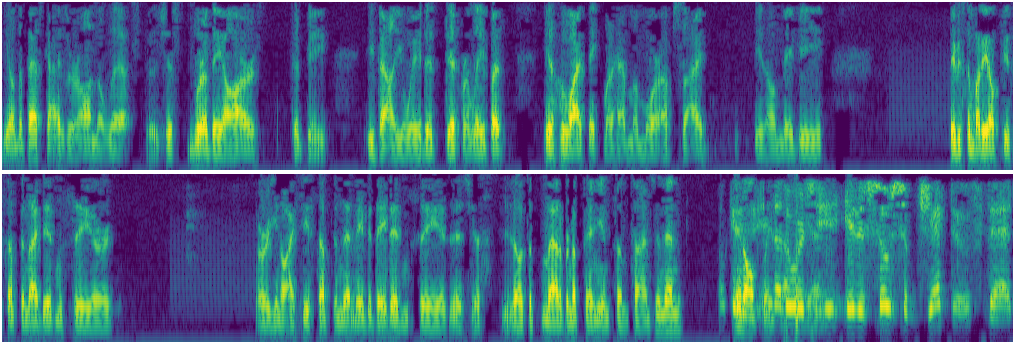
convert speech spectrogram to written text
you know the best guys are on the list. It's just where they are could be evaluated differently, but you know, who I think might have a more upside. You know, maybe maybe somebody else sees something I didn't see, or or you know, I see something that maybe they didn't see. It, it's just you know, it's a matter of an opinion sometimes, and then okay. it all plays In other words, again. it is so subjective that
